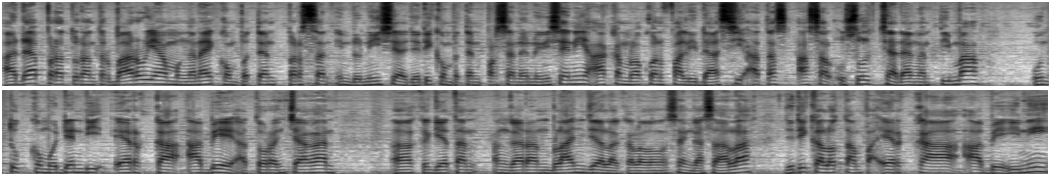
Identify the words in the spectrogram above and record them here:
ada peraturan terbaru yang mengenai kompeten person Indonesia. Jadi kompeten person Indonesia ini akan melakukan validasi atas asal usul cadangan timah untuk kemudian di RKAB atau rancangan uh, kegiatan anggaran belanja lah kalau saya nggak salah. Jadi kalau tanpa RKAB ini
